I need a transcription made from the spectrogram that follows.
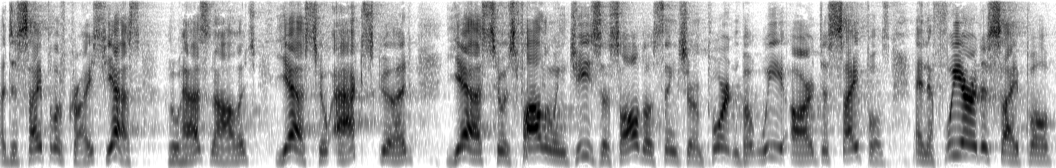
A disciple of Christ, yes, who has knowledge, yes, who acts good, yes, who is following Jesus. All those things are important, but we are disciples. And if we are a disciple,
